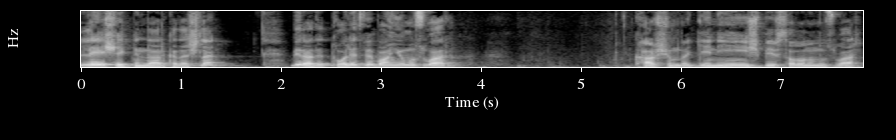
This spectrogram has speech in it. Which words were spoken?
L şeklinde arkadaşlar. Bir adet tuvalet ve banyomuz var. Karşımda geniş bir salonumuz var.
